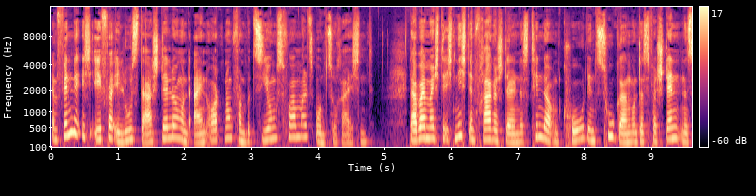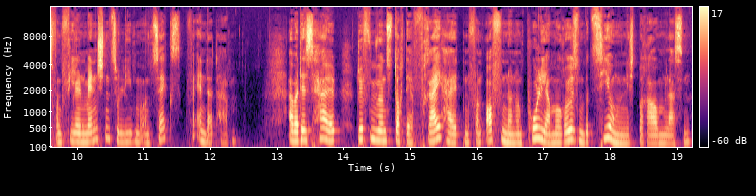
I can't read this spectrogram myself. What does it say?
empfinde ich Eva Ilus Darstellung und Einordnung von Beziehungsformen als unzureichend. Dabei möchte ich nicht in Frage stellen, dass Tinder und Co. den Zugang und das Verständnis von vielen Menschen zu Lieben und Sex verändert haben. Aber deshalb dürfen wir uns doch der Freiheiten von offenen und polyamorösen Beziehungen nicht berauben lassen.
